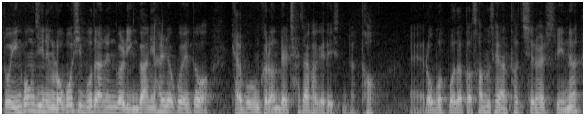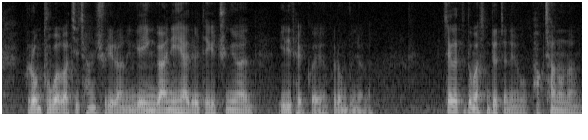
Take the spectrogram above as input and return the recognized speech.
또 인공지능, 로봇이 못하는 걸 인간이 하려고 해도 결국은 그런 데를 찾아가게 돼 있습니다. 더 예, 로봇보다 더 섬세한 터치를 할 수 있는 그런 부가가치 창출이라는 게 인간이 해야 될 되게 중요한 일이 될 거예요. 그런 분야가. 제가 그때도 말씀드렸잖아요. 뭐 박찬호나 뭐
